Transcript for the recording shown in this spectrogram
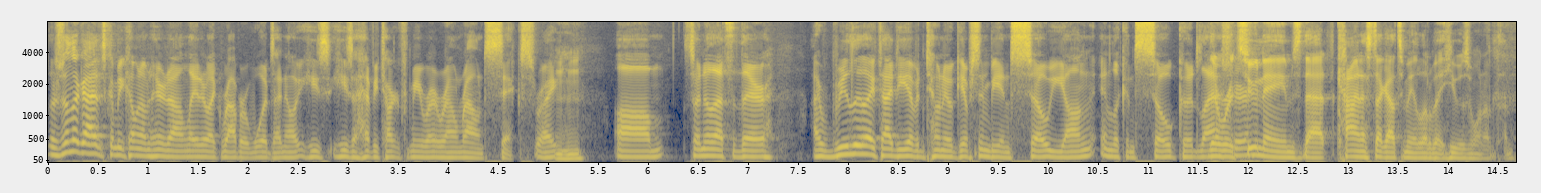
there's another guy that's going to be coming up here down later, like Robert Woods. I know he's he's a heavy target for me right around round six, right? Mm-hmm. Um, so I know that's there. I really like the idea of Antonio Gibson being so young and looking so good last year. There were year. two names that kind of stuck out to me a little bit. He was one of them.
